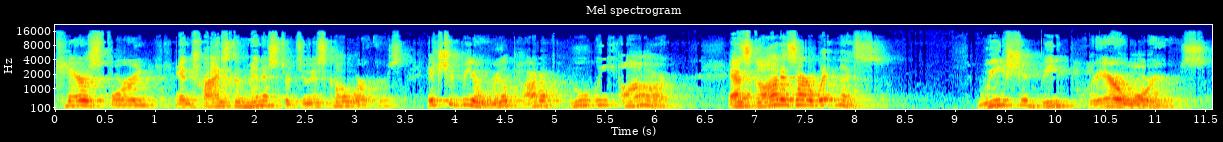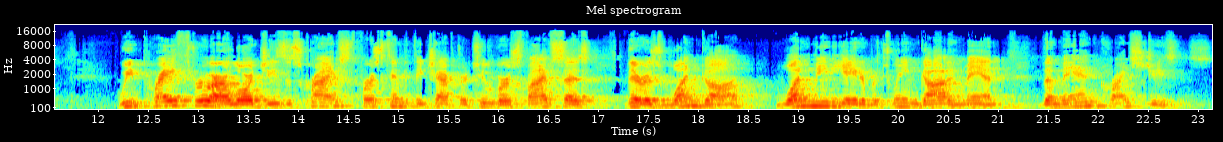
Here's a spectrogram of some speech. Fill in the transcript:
cares for and, and tries to minister to his coworkers. It should be a real part of who we are. As God is our witness, we should be prayer warriors. We pray through our Lord Jesus Christ. 1 Timothy chapter 2 verse 5 says, "There is one God, one mediator between God and man, the man Christ Jesus."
